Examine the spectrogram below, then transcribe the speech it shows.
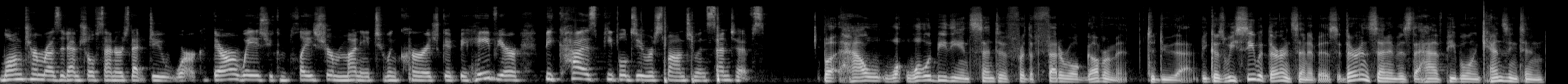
long-term residential centers that do work. There are ways you can place your money to encourage good behavior because people do respond to incentives. But how? What, what would be the incentive for the federal government to do that? Because we see what their incentive is. Their incentive is to have people in Kensington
